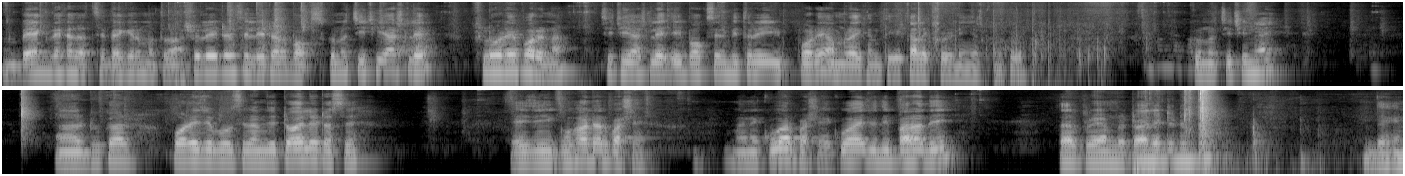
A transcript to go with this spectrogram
ব্যাগ দেখা যাচ্ছে, ব্যাগের মতো। আসলে এটা হচ্ছে লেটার বক্স। কোনো চিঠি আসলে ফ্লোরে পড়ে না। চিঠি আসলে এই বক্সের ভিতরেই পড়ে। আমরা এখান থেকে কালেক্ট করে নিই এরকম করে। কোনো চিঠি নাই। আর ঢুকার পরে যে বলছিলাম যে টয়লেট আছে, এই যে গুহাটার পাশে মানে কুয়ার পাশে, কুয়ায় যদি পাড়া দিই তারপরে আমরা টয়লেটে ঢুকি। দেখেন,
